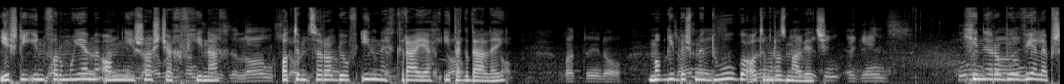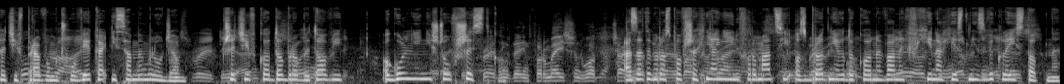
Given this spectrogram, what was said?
Jeśli informujemy o mniejszościach w Chinach, o tym, co robią w innych krajach itd., tak Moglibyśmy długo o tym rozmawiać. Chiny robią wiele przeciw prawom człowieka i samym ludziom, przeciwko dobrobytowi, ogólnie niszczą wszystko. A zatem rozpowszechnianie informacji o zbrodniach dokonywanych w Chinach jest niezwykle istotne.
